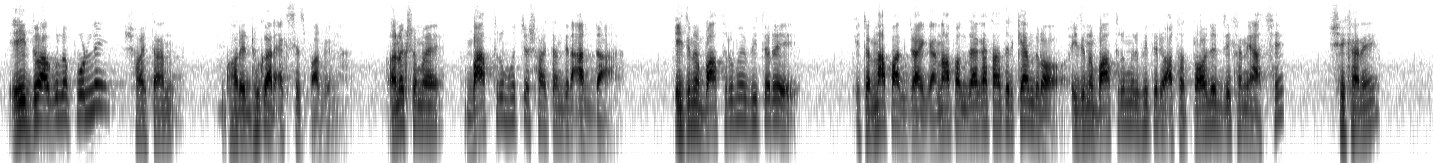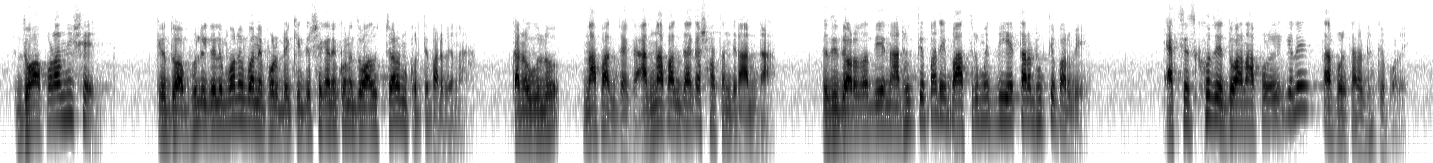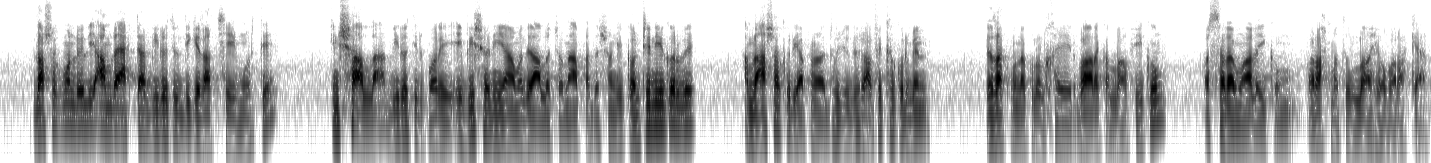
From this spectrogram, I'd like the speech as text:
এই দোয়াগুলো পড়লে শয়তান ঘরে ঢুকার অ্যাক্সেস পাবে না। অনেক সময় বাথরুম হচ্ছে শয়তানদের আড্ডা। এই জন্য বাথরুমের ভিতরে এটা নাপাক জায়গা। নাপাক জায়গা তাদের কেন্দ্র। এই জন্য বাথরুমের ভিতরে অর্থাৎ টয়লেট যেখানে আছে, সেখানে দোয়া পড়া নিষেধ। কেউ দোয়া ভুলে গেলে মনে মনে পড়বে, কিন্তু সেখানে কোনো দোয়া উচ্চারণ করতে পারবে না। কারণ ওগুলো নাপাক জায়গা। আর নাপাক জায়গা শয়তানদের আড্ডা। যদি দরজা দিয়ে না ঢুকতে পারে, বাথরুমে দিয়ে তারা ঢুকতে পারবে। অ্যাক্সেস খোঁজে দোয়া না পড়ে গেলে তারপরে তারা ঢুকে পড়ে। দর্শক মণ্ডলী, আমরা একটা বিরতির দিকে যাচ্ছি এই মুহূর্তে। ইনশাআল্লাহ বিরতির পরে এই বিষয় নিয়ে আমাদের আলোচনা আপনাদের সঙ্গে কন্টিনিউ করবে। আমরা আশা করি আপনারা ধৈর্য ধরে অপেক্ষা করবেন। জাজাকুমুল্লাকুল খাইর, বারাকাল্লাহ ফিকুম। আসসালামু আলাইকুম রহমতুল্লাহ বারাকাত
